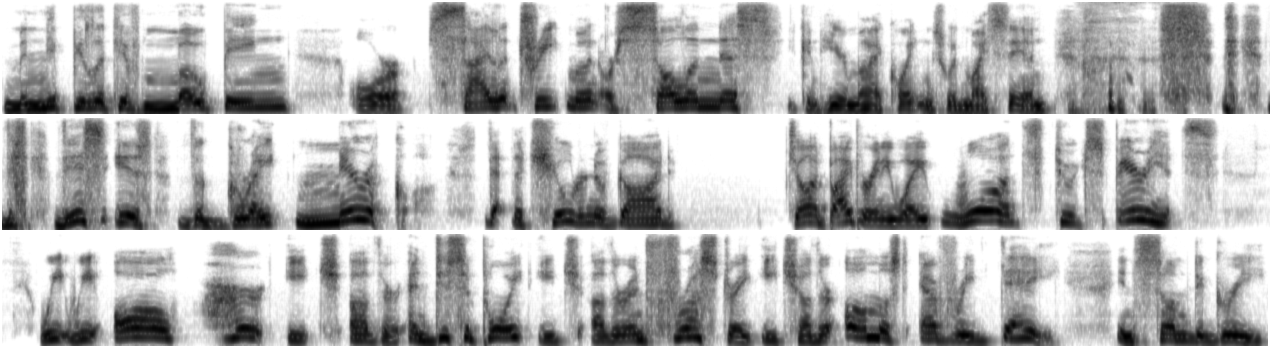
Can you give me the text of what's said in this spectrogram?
manipulative moping or silent treatment or sullenness. You can hear my acquaintance with my sin. this is the great miracle that the children of God, John Piper anyway, wants to experience. We, we all hurt each other and disappoint each other and frustrate each other almost every day in some degree.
